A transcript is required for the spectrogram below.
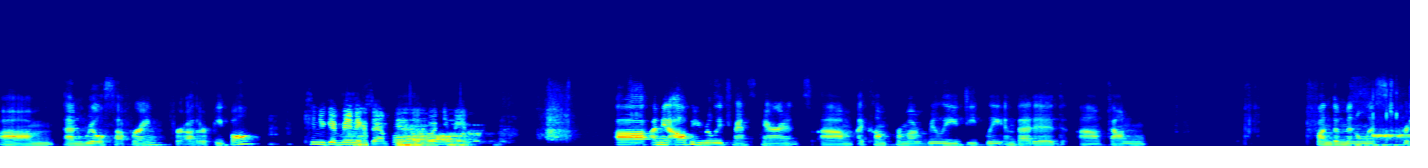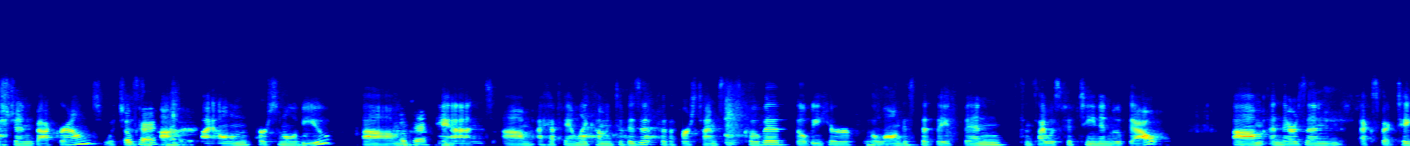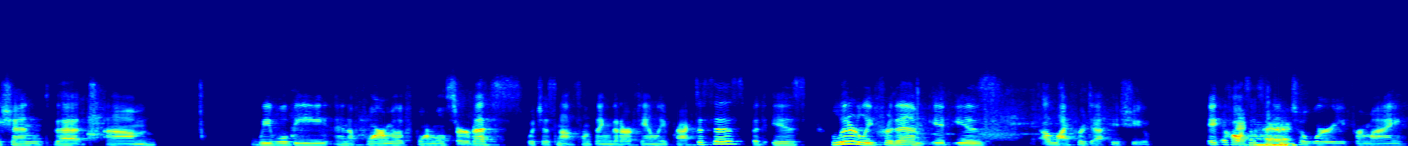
um, and real suffering for other people. Can you give me an example of what you mean? Uh, I mean, I'll be really transparent. Um, I come from a really deeply embedded, uh, found fundamentalist Christian background, which is okay. my own personal view. Um, okay. And um, I have family coming to visit for the first time since COVID. They'll be here for the longest that they've been since I was 15 and moved out. Um, and there's an expectation that um, we will be in a form of formal service, which is not something that our family practices, but is literally for them, it is a life or death issue. It okay. causes them to worry for my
